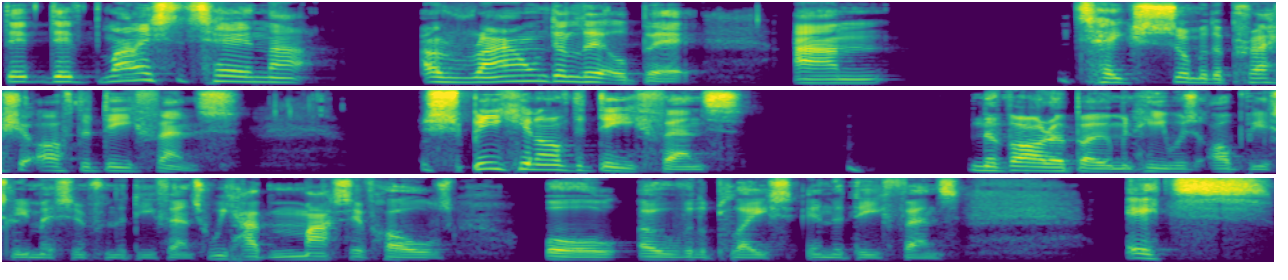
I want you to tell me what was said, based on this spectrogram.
they've, they've managed to turn that around a little bit and take some of the pressure off the defense. Speaking of the defense, NaVorro Bowman, he was obviously missing from the defense. We had massive holes all over the place in the defense it's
